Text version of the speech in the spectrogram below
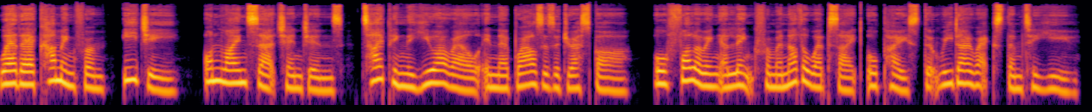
where they're coming from, e.g., online search engines, typing the URL in their browser's address bar, or following a link from another website or post that redirects them to you.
